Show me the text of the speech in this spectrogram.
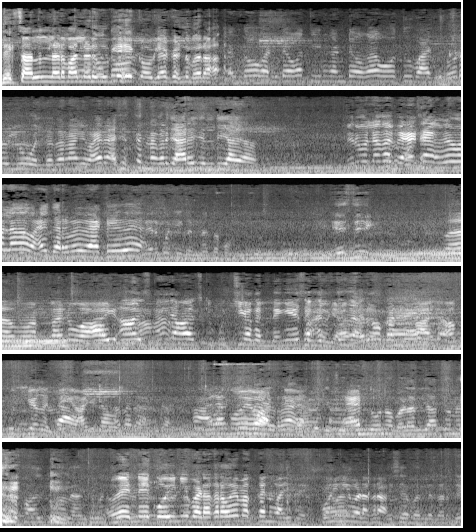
देख साला लड़वा लड़ू के एक हो गया खंड भरा दो घंटे होगा तीन घंटे होगा वो तू बात छोड़ो यू बोल देता ना कि भाई राजस्थान नगर जा रहे जल्दी आया मेरे को लगा बैठा मेरे को लगा भाई घर में बैठे हुए मेरे को नहीं करना था आज की आज कर लेंगे ऐसे नहीं हो जाएगा मेरे को करने आज हम पुच्चिया कर लेंगे कोई नहीं दोनों भड़क जाते हो फालतू में मैं तुम्हें ओए नहीं कोई नहीं भड़क रहा है मक्खन भाई पे कोई नहीं भड़क रहा इसे बंद कर दे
